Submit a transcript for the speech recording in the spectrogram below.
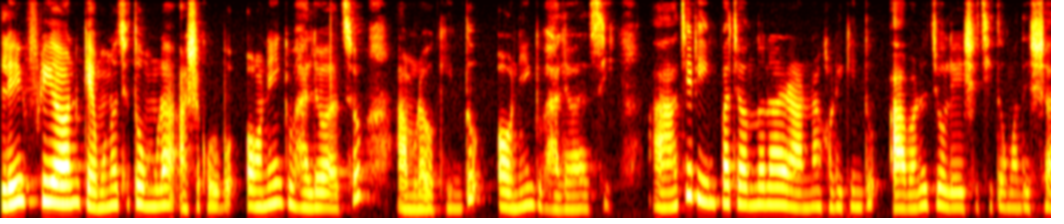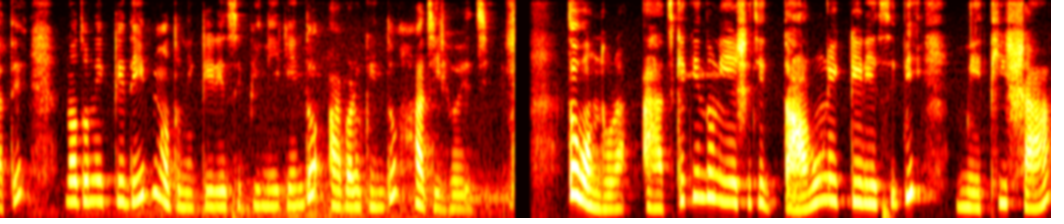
হ্যালো ফ্রিয়ন কেমন আছো তোমরা? আশা করব অনেক ভালো আছো। আমরাও কিন্তু অনেক ভালো আছি। আজ রিম্পা চন্দনার রান্নাঘরে কিন্তু আবারও চলে এসেছি তোমাদের সাথে। নতুন একটি দিন, নতুন একটি রেসিপি নিয়ে কিন্তু আবারও কিন্তু হাজির হয়েছি। তো বন্ধুরা, আজকে কিন্তু নিয়ে এসেছি দারুণ একটি রেসিপি মেথি শাক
